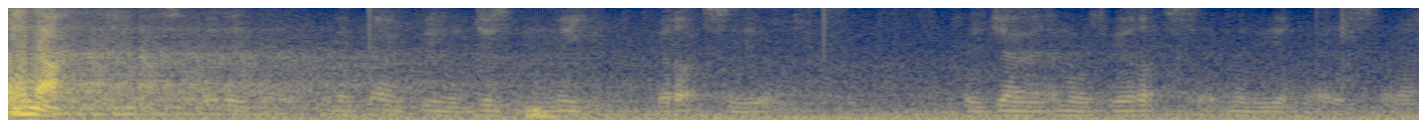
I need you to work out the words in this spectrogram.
نعم كان في جزء ميت برأسه في الجامع الأموي في رأس النبي عليه السلام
